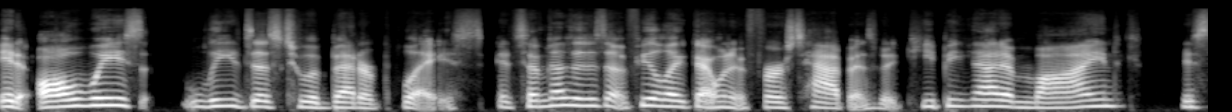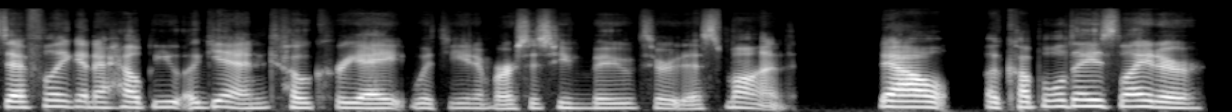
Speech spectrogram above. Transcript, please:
it always leads us to a better place. And sometimes it doesn't feel like that when it first happens, but keeping that in mind is definitely going to help you again co create with the universe as you move through this month. Now, a couple of days later,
